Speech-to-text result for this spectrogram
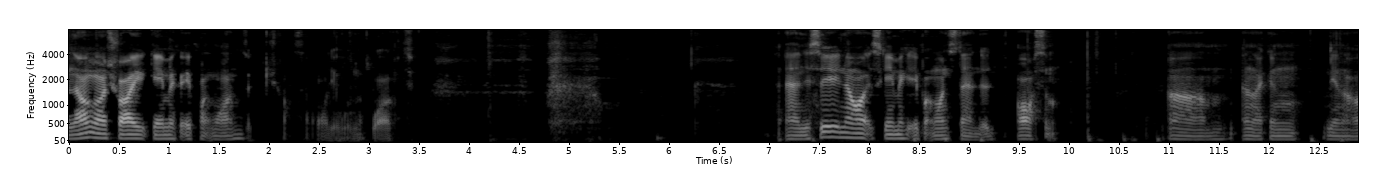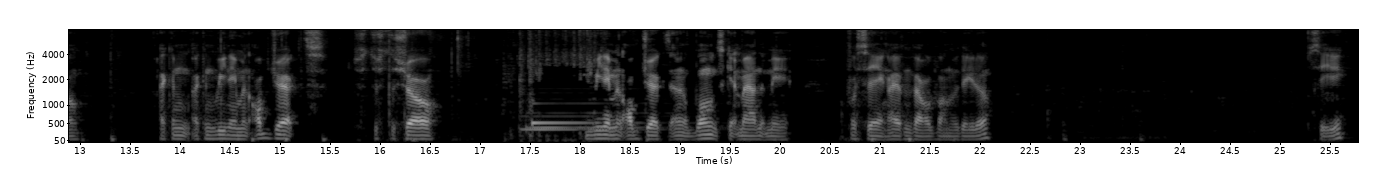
So now I'm going to try GameMaker 8.1. The audio wouldn't have worked. And you see now it's GameMaker 8.1 standard. Awesome. Um, and I can, you know, I can I can rename an object just just to show. Rename an object and it won't get mad at me for saying I haven't valid the data. See?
